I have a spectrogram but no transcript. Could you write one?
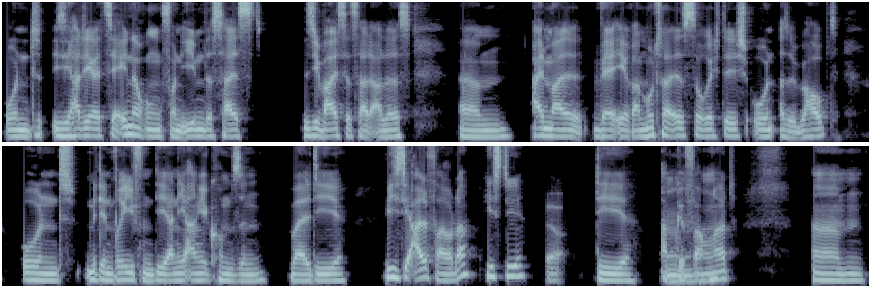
Und sie hat ja jetzt die Erinnerungen von ihm, das heißt, sie weiß jetzt halt alles. Ähm, einmal, wer ihre Mutter ist, so richtig, und also überhaupt. Und mit den Briefen, die ja nie angekommen sind, weil die, wie hieß die Alpha, oder? Hieß die? Ja. Die abgefangen Mhm. hat. Ähm,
